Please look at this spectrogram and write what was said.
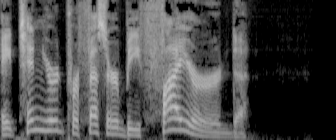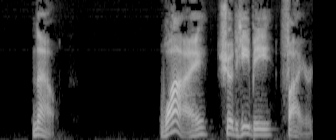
a tenured professor be fired. Now, why should he be fired?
